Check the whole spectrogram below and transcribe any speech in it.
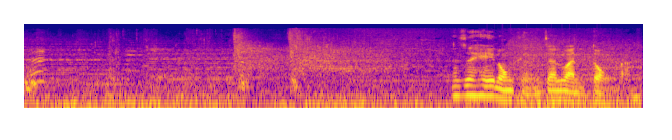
那只黑龙可能在乱动吧。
